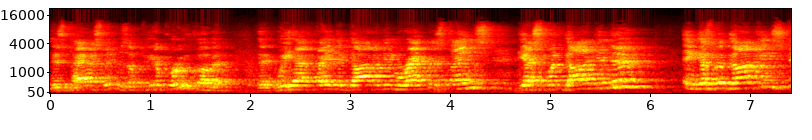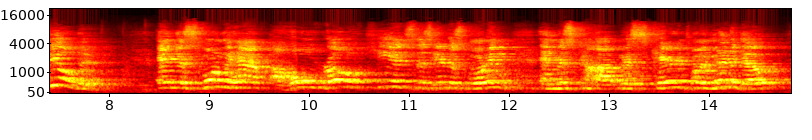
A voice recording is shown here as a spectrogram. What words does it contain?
This past week was a pure proof of it. That we have faith in God and do miraculous things. Guess what God can do? And guess what God can still do? And this morning we have a whole row of kids that's here this morning. And Miss, uh, Miss Karen told me a minute ago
